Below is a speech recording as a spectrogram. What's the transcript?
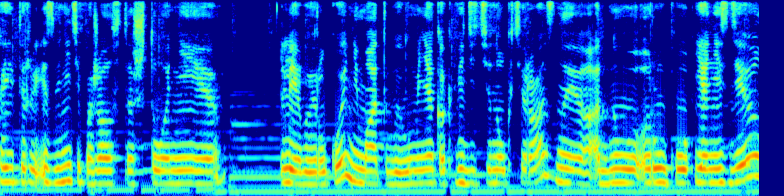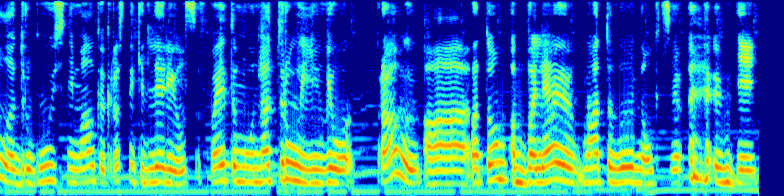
хейтеры, извините, пожалуйста, что не левой рукой, не матовой. У меня, как видите, ногти разные. Одну руку я не сделала, другую снимала как раз-таки для рилсов. Поэтому натру ее правую, а потом обваляю матовые ногти в ней.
